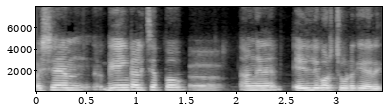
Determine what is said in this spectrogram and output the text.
പക്ഷെ ഗെയിം കളിച്ചപ്പോ അങ്ങനെ എല്ല് കുറച്ചുകൂടെ കേറി.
